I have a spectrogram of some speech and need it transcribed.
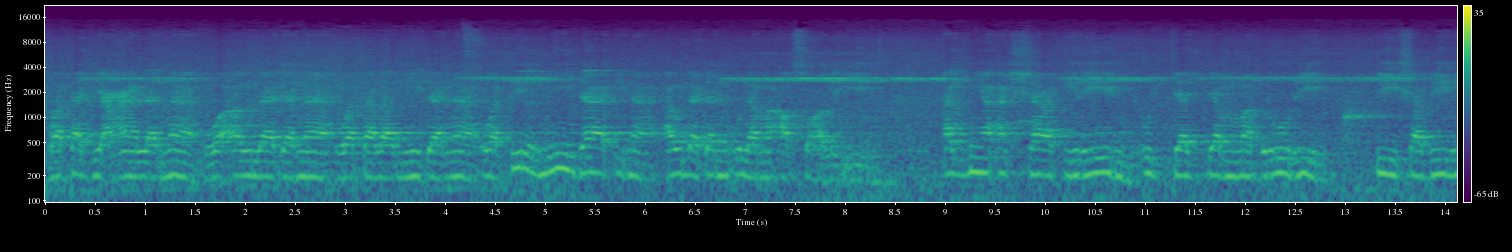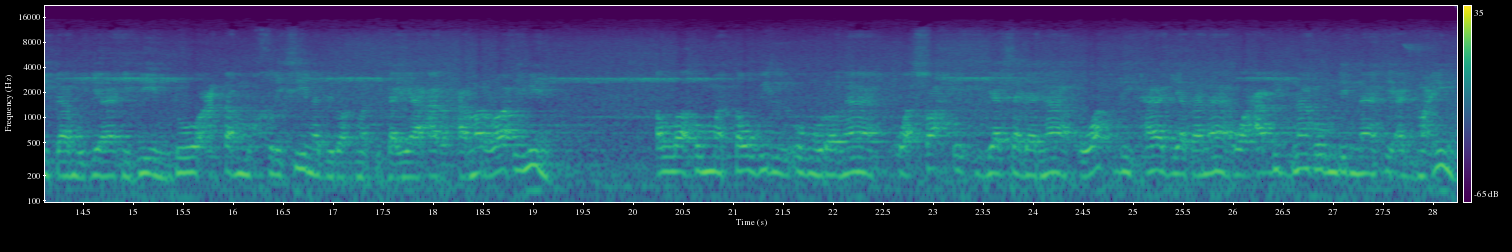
wa taj'alana wa auladana wa talamidana wa tilmidatina auladan ulama as-salihin. Agniya asyakirin hujjajam mabrurin fi sabilika mujahidin du'atan mukhlisina bi ya arhamar rahimin Allahumma tawwil umurana wa sahih jasadana wa hajatana wa habibnahum linnati ajma'in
